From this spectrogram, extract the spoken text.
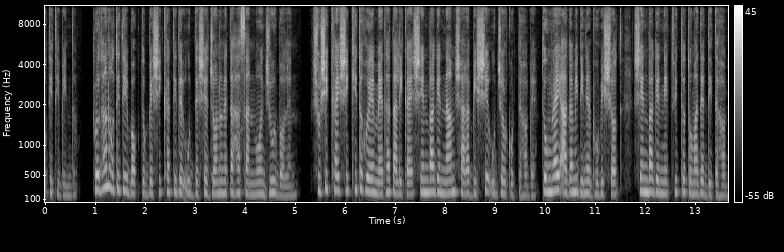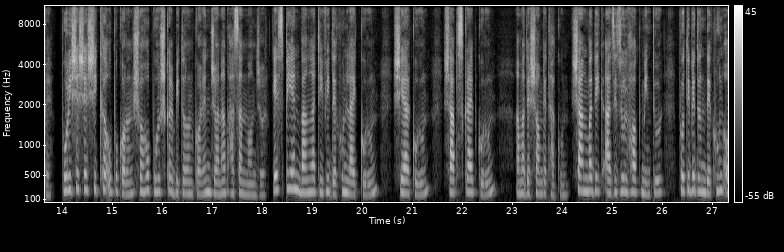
অতিথিবৃন্দ। প্রধান অতিথির বক্তব্যে শিক্ষার্থীদের উদ্দেশ্যে জননেতা হাসান মঞ্জুর বলেন, সুশিক্ষায় শিক্ষিত হয়ে মেধা তালিকায় সেনবাগের নাম সারা বিশ্বে উজ্জ্বল করতে হবে। তোমরাই আগামী দিনের ভবিষ্যৎ, সেনবাগের নেতৃত্ব তোমাদের দিতে হবে। পরিশেষে শিক্ষা উপকরণ সহ পুরস্কার বিতরণ করেন জনাব হাসান মঞ্জুর। এসপিএন বাংলা টিভি দেখুন, লাইক করুন, শেয়ার করুন, সাবস্ক্রাইব করুন, আমাদের সঙ্গে থাকুন। সাংবাদিক আজিজুল হক মিন্টুর প্রতিবেদন দেখুন ও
